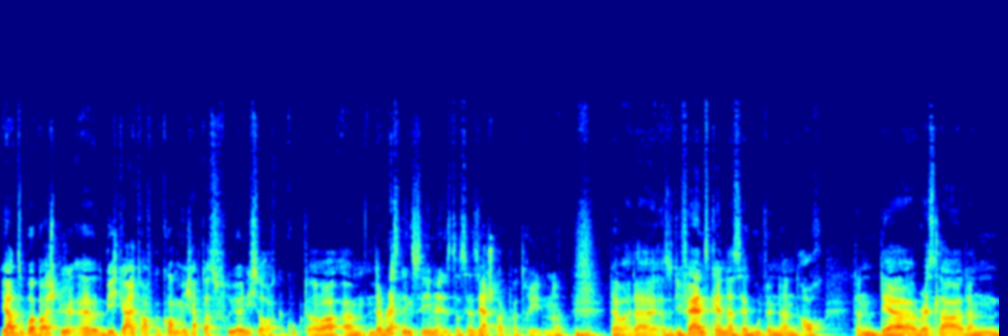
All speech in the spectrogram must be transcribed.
Ja, ein super Beispiel. Äh, da bin ich gar nicht drauf gekommen. Ich habe das früher nicht so oft geguckt, aber ähm, in der Wrestling-Szene ist das ja sehr stark vertreten. Ne? Da, war- da, also die Fans kennen das sehr gut, wenn dann auch dann der Wrestler, dann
